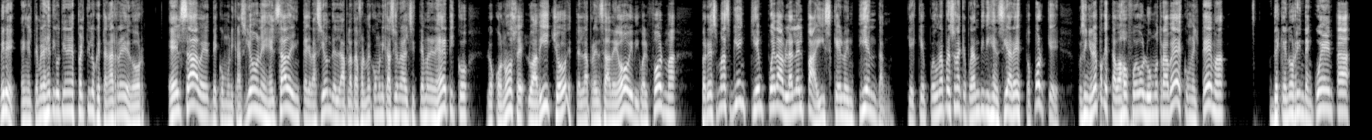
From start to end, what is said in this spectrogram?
Mire, en el tema energético tienen expertise los que están alrededor. Él sabe de comunicaciones, él sabe de integración de la plataforma de comunicación al sistema energético, lo conoce, lo ha dicho, está en la prensa de hoy, de igual forma, pero es más bien quien pueda hablarle al país, que lo entiendan, que, que una persona que puedan dirigenciar esto. ¿Por qué? Pues señores, porque está bajo fuego Luma otra vez con el tema de que no rinden cuenta,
